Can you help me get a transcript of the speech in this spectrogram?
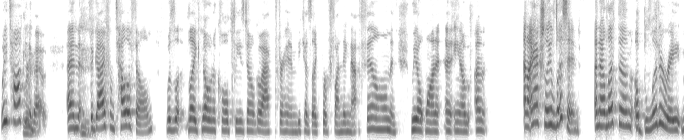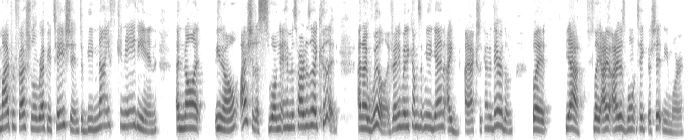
What are you talking right. about? And the guy from Telefilm was like, no, Nicole, please don't go after him because like we're funding that film and we don't want it. And, you know, um, and I actually listened and I let them obliterate my professional reputation to be nice Canadian and not you know, I should have swung at him as hard as I could. And I will. If anybody comes at me again, I, I actually kind of dare them. But yeah, like I, I just won't take the shit anymore.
